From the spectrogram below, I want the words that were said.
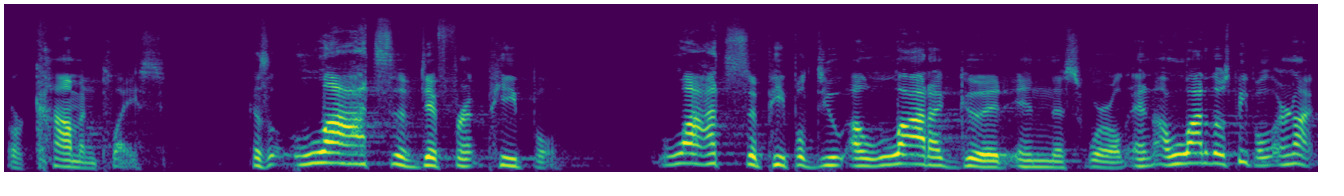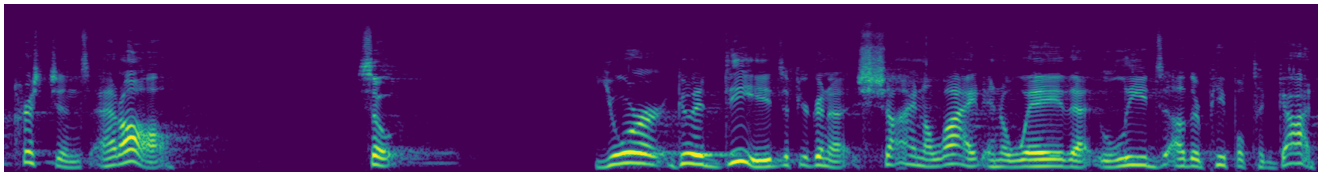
or commonplace. Because lots of different people, lots of people do a lot of good in this world. And a lot of those people are not Christians at all. So, your good deeds, if you're going to shine a light in a way that leads other people to God,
